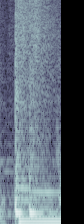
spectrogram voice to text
Música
